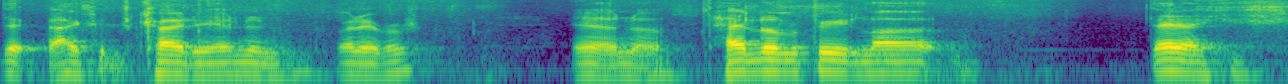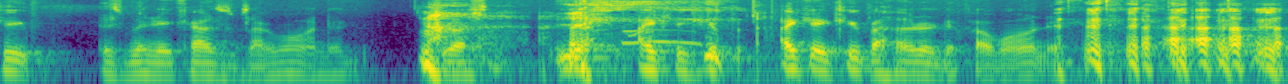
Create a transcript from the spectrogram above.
that I could cut in and whatever. And uh, had a little feedlot. Then I could keep as many cows as I wanted. Russ, I could keep I could keep a hundred if I wanted.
